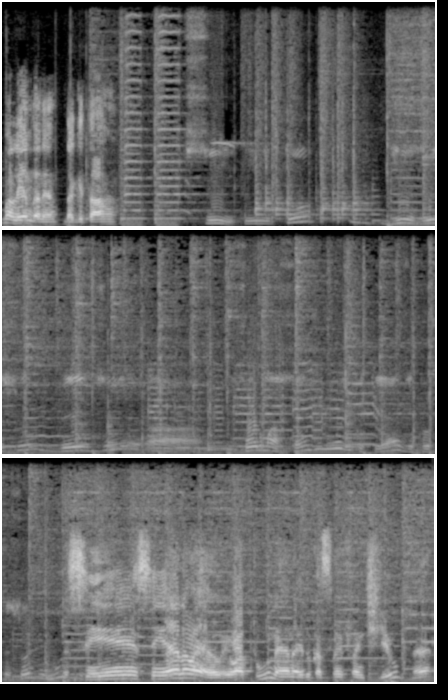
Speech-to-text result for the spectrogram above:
uma lenda, né, da guitarra. Sim, e tu diz isso desde a formação de músico, que é de professor de música. Sim, sim, é, não, é. Eu, eu atuo, né, na educação infantil, né,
